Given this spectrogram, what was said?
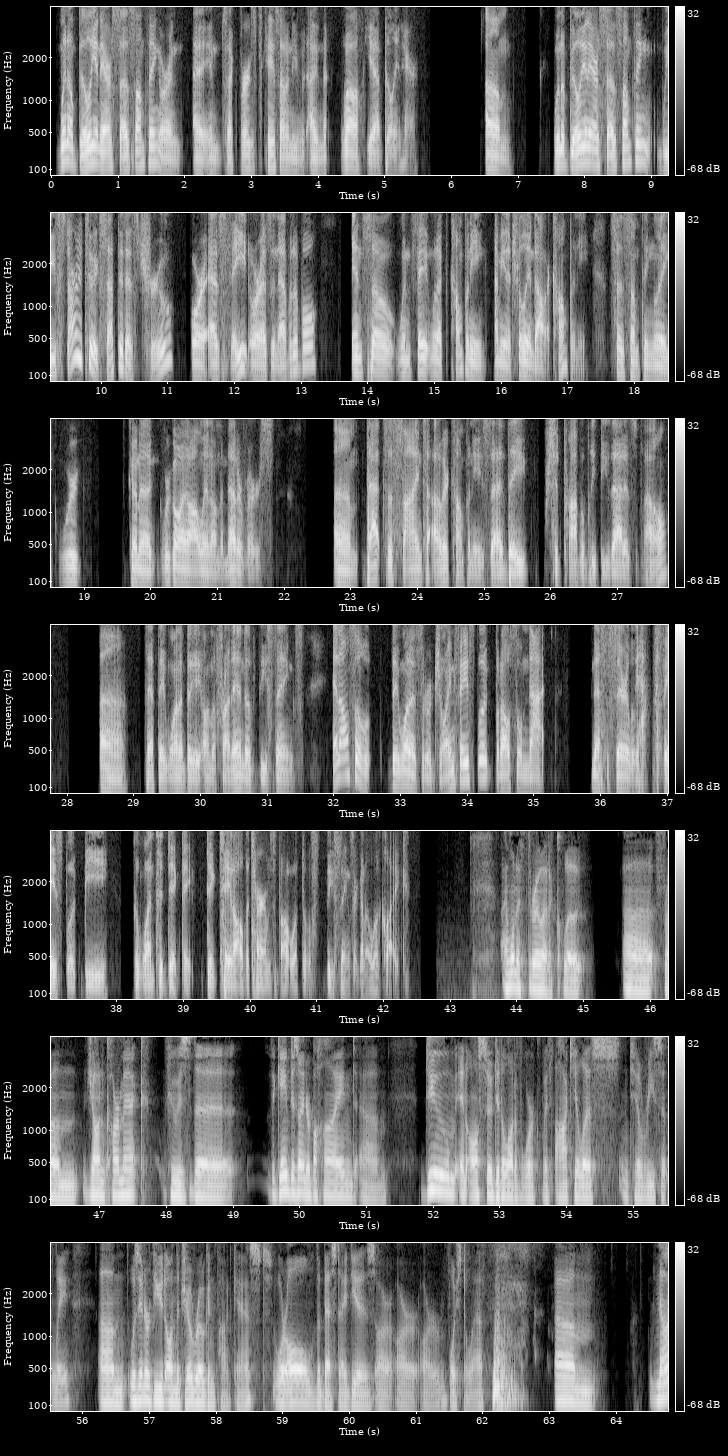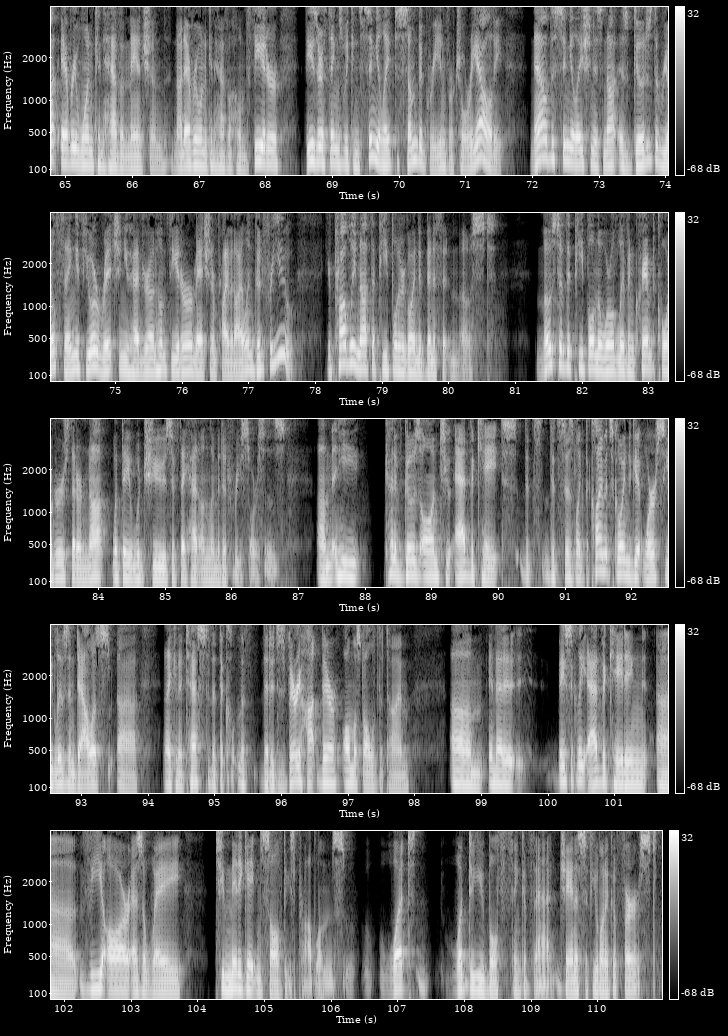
when a billionaire says something, or in uh, in Zuckerberg's case, I don't even. I well, yeah, billionaire. Um, when a billionaire says something, we've started to accept it as true, or as fate, or as inevitable. And so when fate, when a company, I mean a trillion dollar company, says something like "We're gonna, we're going all in on the metaverse," um, that's a sign to other companies that they should probably do that as well. Uh, that they want to be on the front end of these things. And also, they want to sort of join Facebook, but also not necessarily have Facebook be the one to dictate dictate all the terms about what those these things are going to look like. I want to throw out a quote uh, from John Carmack, who is the the game designer behind um, Doom, and also did a lot of work with Oculus until recently um, was interviewed on the Joe Rogan podcast, where all the best ideas are are are voiced aloud. Um, not everyone can have a mansion. Not everyone can have a home theater. These are things we can simulate to some degree in virtual reality. Now, the simulation is not as good as the real thing. If you are rich and you have your own home theater or mansion and private island, good for you. You're probably not the people that are going to benefit most. Most of the people in the world live in cramped quarters that are not what they would choose if they had unlimited resources. Um, and he kind of goes on to advocate that's that says like the climate's going to get worse. He lives in Dallas, uh, and I can attest that the that it is very hot there almost all of the time, um, and that it basically advocating uh, VR as a way to mitigate and solve these problems. What what do you both think of that, Janus? If you want to go first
